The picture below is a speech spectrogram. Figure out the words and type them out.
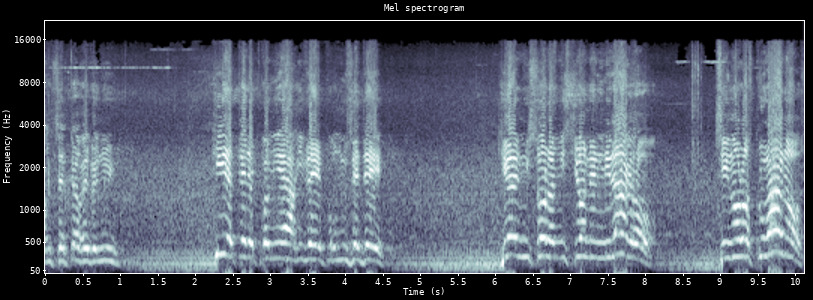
Quand cette heure est venue, qui étaient les premiers arrivés pour nous aider? ¿Quién hizo la misión en milagro? Sino los cubanos,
